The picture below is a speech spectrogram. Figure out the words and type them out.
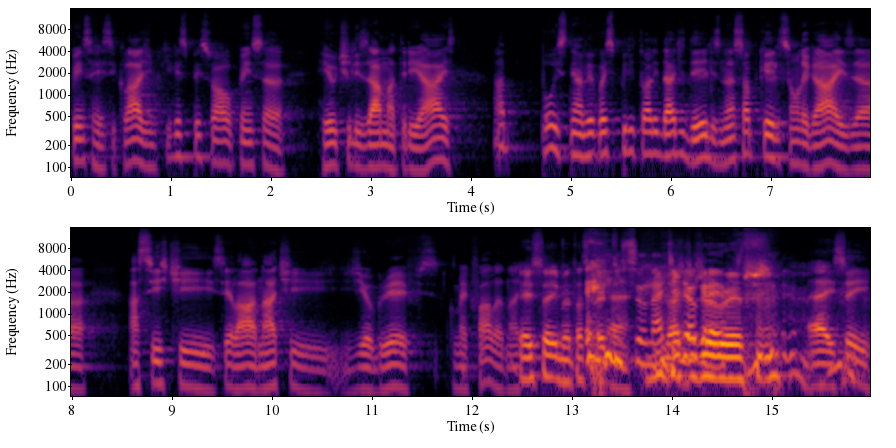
pensa reciclagem? Por que, que esse pessoal pensa reutilizar materiais? Ah, pô, isso tem a ver com a espiritualidade deles, não é só porque eles são legais, a, assiste, sei lá, Nat Geography, como é que fala? Nat... É isso aí, meu, tá certo. É. Isso, Nat, Nat Geography. É, isso aí.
